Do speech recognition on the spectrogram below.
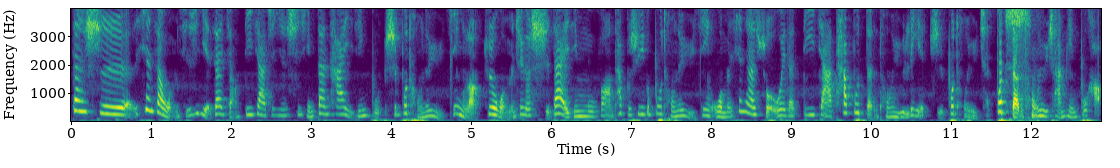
但是现在我们其实也在讲低价这件事情，但它已经不是不同的语境了，就是我们这个时代已经 move on，它不是一个不同的语境。我们现在所谓的低价，它不等同于劣质，不同于成，不等同。于产品不好，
